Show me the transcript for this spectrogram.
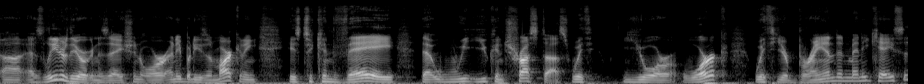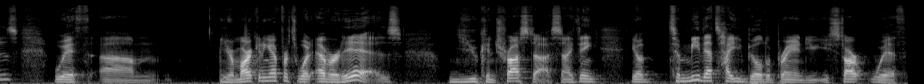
uh, as leader of the organization or anybody who's in marketing is to convey that we you can trust us with your work, with your brand in many cases, with um, your marketing efforts, whatever it is, you can trust us. And I think, you know, to me, that's how you build a brand. You, you start with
